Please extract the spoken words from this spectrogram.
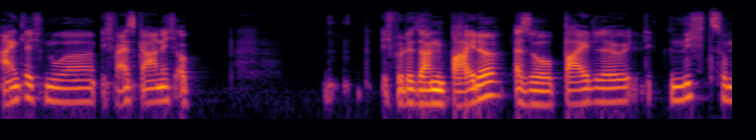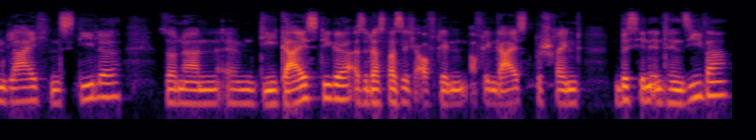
eigentlich nur, ich weiß gar nicht, ob ich würde sagen beide, also beide nicht zum gleichen Stile, sondern ähm, die geistige, also das, was sich auf den, auf den Geist beschränkt, ein bisschen intensiver.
